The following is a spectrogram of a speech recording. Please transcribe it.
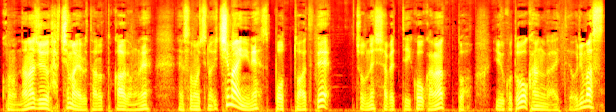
この78枚あるタロットカードのね、えーそのうちの1枚にね、スポットを当てて、ちょっとね、喋っていこうかな、ということを考えております。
